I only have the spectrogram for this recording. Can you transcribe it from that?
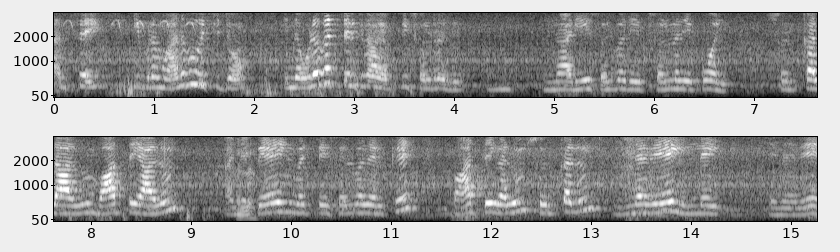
அது சரி இப்போ நம்ம அனுபவிச்சிட்டோம். இந்த உலகத்திற்கு நாம் எப்படி சொல்றது? முன்னாடியே சொல்வதை சொன்னதை போல் சொற்களாலும் வார்த்தையாலும் அந்த பேரின்பத்தை சொல்வதற்கு வார்த்தைகளும் சொற்களும் இல்லவே இல்லை. எனவே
